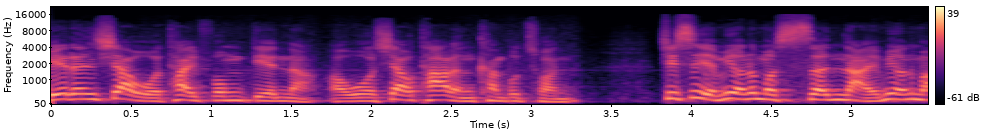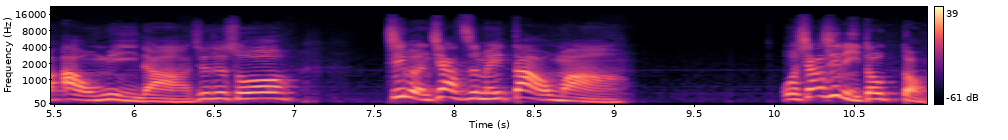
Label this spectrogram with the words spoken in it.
别人笑我太疯癫了啊！我笑他人看不穿，其实也没有那么深呐，也没有那么奥秘的，就是说基本价值没到嘛。我相信你都懂，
